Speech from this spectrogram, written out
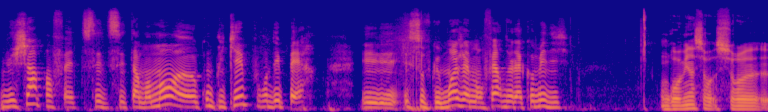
lui échappe, en fait. C'est un moment euh, compliqué pour des pères. Et, sauf que moi, j'aime en faire de la comédie. On revient sur, sur euh,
